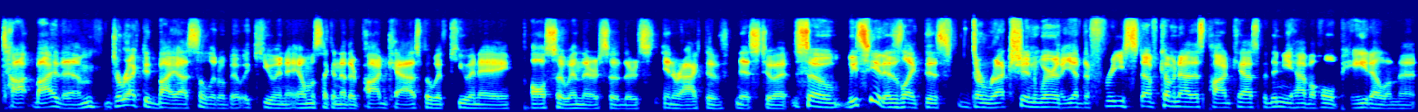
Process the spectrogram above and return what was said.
taught by them, directed by us a little bit with Q and A, almost like another podcast, but with Q and A also in there, so there's interactiveness to it. So we see it as like this direction where you have the free stuff coming out of this podcast, but then you have a whole paid element,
